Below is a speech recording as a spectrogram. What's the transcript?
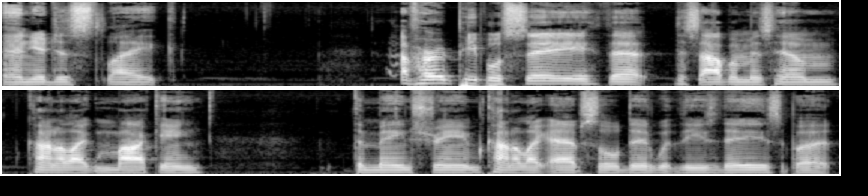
and you're just like, I've heard people say that this album is him kind of like mocking the mainstream, kind of like Ab-Soul did with these days. But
